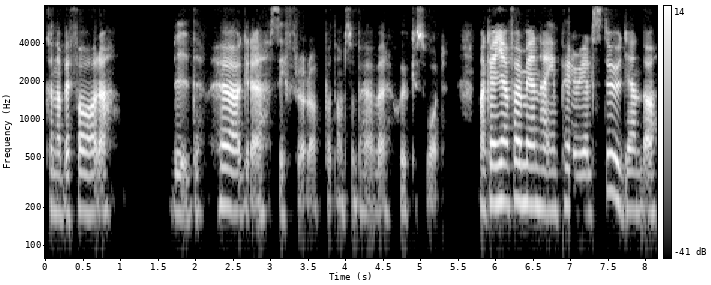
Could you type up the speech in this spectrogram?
kunna befara vid högre siffror på de som behöver sjukhusvård. Man kan jämföra med den här Imperial-studien då,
